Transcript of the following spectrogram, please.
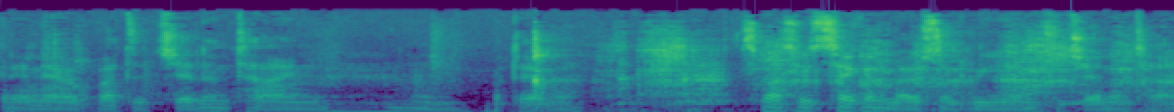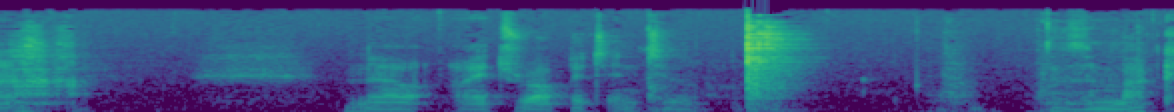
I don't know about the gelatine, hmm, whatever. This must be the second most ingredient, the gelatine. Now I drop it into the muck.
